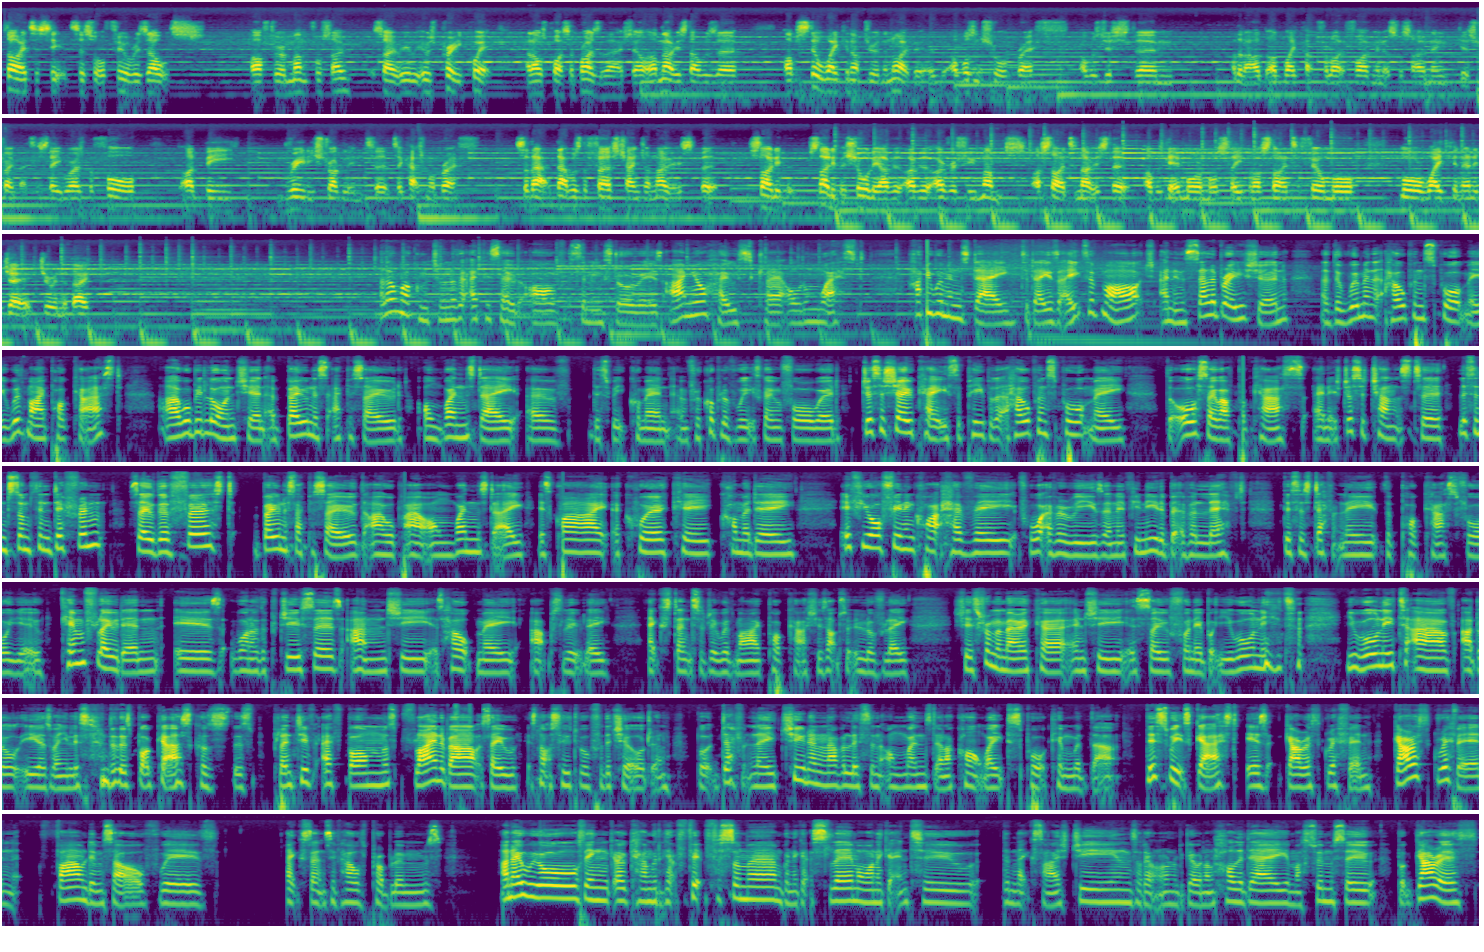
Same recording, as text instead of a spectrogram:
Started to see, to sort of feel results after a month or so. So it, it was pretty quick, and I was quite surprised at that. Actually, I, I noticed I was uh, I was still waking up during the night, but I wasn't short of breath. I was just um, I don't know. I'd, I'd wake up for like five minutes or so and then get straight back to sleep. Whereas before, I'd be really struggling to, to catch my breath. So that that was the first change I noticed. But slowly, slowly but surely, over, over over a few months, I started to notice that I was getting more and more sleep, and I was starting to feel more more awake and energetic during the day. Hello and welcome to another episode of Slimming Stories. I'm your host, Claire Oldham West. Happy Women's Day. Today is the 8th of March, and in celebration of the women that help and support me with my podcast, I will be launching a bonus episode on Wednesday of this week coming and for a couple of weeks going forward, just a showcase of people that help and support me that also have podcasts, and it's just a chance to listen to something different. So, the first bonus episode that I will put out on Wednesday is quite a quirky comedy. If you're feeling quite heavy for whatever reason, if you need a bit of a lift, this is definitely the podcast for you. Kim Flodin is one of the producers and she has helped me absolutely extensively with my podcast. She's absolutely lovely. She's from America and she is so funny, but you all need you all need to have adult ears when you listen to this podcast because there's plenty of f bombs flying about, so it's not suitable for the children. But definitely tune in and have a listen on Wednesday, and I can't wait to support Kim with that. This week's guest is Gareth Griffin. Gareth Griffin found himself with extensive health problems. I know we all think, okay, I'm going to get fit for summer, I'm going to get slim, I want to get into the next size jeans, I don't want to be going on holiday in my swimsuit. But Gareth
